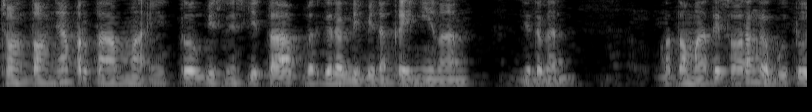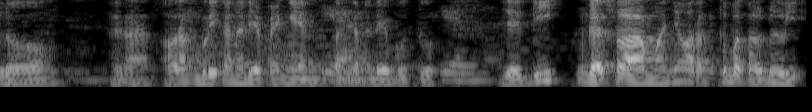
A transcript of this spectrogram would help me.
contohnya pertama itu bisnis kita bergerak di bidang keinginan gitu kan otomatis orang nggak butuh dong ya kan orang beli karena dia pengen bukan Iya. karena dia butuh Iya benar. jadi nggak selamanya orang itu bakal beli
